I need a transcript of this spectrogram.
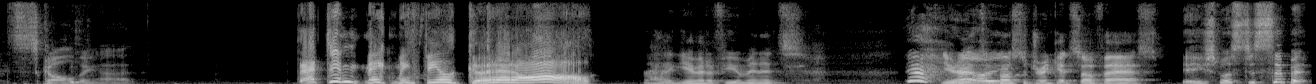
Scalding hot. That didn't make me feel good at all. I'll give it a few minutes. Yeah, You're not no, supposed to drink it so fast. You're supposed to sip it.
